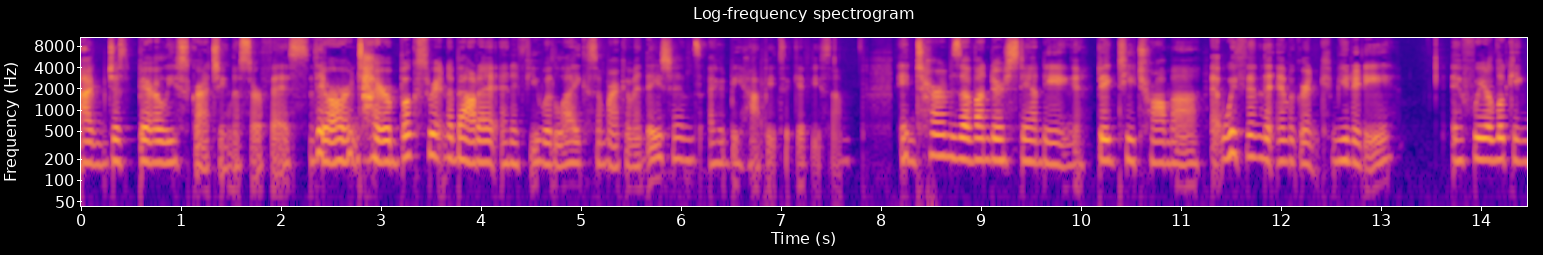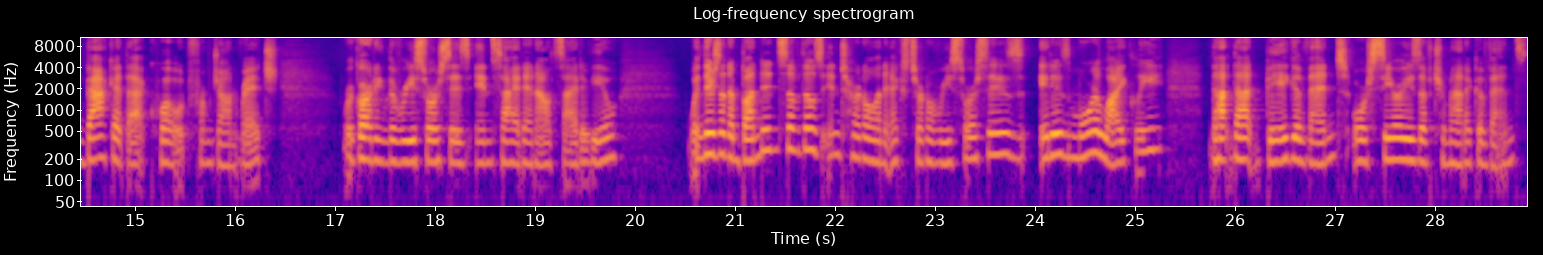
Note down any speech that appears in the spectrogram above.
I'm just barely scratching the surface. There are entire books written about it, and if you would like some recommendations, I would be happy to give you some. In terms of understanding big T trauma within the immigrant community, if we are looking back at that quote from John Rich, regarding the resources inside and outside of you. When there's an abundance of those internal and external resources, it is more likely that that big event or series of traumatic events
